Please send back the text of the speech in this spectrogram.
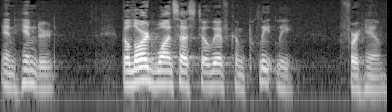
and hindered. The Lord wants us to live completely for Him.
